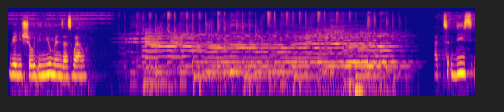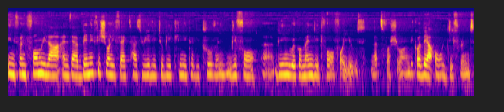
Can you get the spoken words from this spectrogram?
really showed in humans as well. That these infant formula and their beneficial effect has really to be clinically proven before uh, being recommended for, for use. That's for sure, because they are all different.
